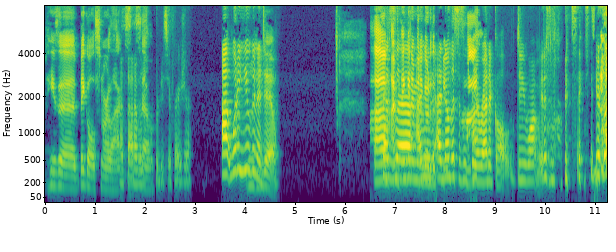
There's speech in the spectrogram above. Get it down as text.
he's a big old Snorlax. I thought it was so. producer Frazier. Uh what are you gonna Mhm. do? Um, I'm thinking uh, I'm gonna I go to the. I know this isn't theoretical. Do you want me to, want me to say it's theoretical?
